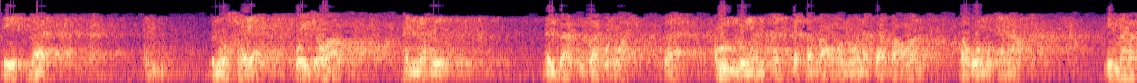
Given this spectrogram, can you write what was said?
في إثبات الأخريات والجواب أنه الباب باب واحد. فكل من أثبت بعضا ونفى بعضا فهو متناقض بما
